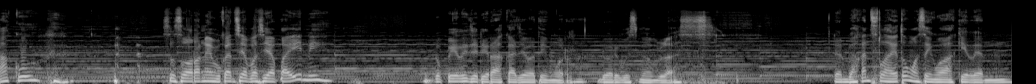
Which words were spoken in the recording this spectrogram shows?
aku seseorang yang bukan siapa-siapa ini. Kepilih jadi Raka Jawa Timur 2019 dan bahkan setelah itu masih ngewakilin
